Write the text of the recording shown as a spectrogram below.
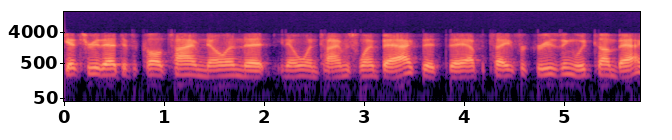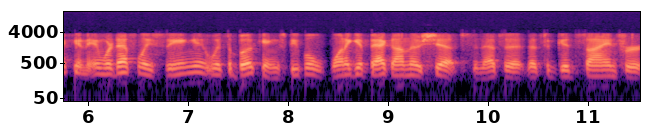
get through that difficult time knowing that you know when times went back that the appetite for cruising would come back and, and we're definitely seeing it with the bookings people want to get back on those ships and that's a that's a good sign for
